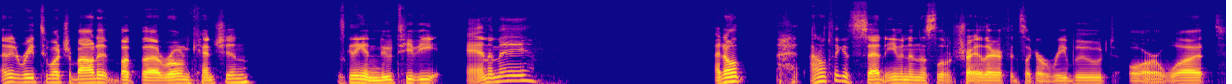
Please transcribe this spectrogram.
I didn't read too much about it, but the Rurouni Kenshin is getting a new TV anime. I don't I don't think it's said even in this little trailer if it's like a reboot or what.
